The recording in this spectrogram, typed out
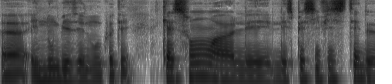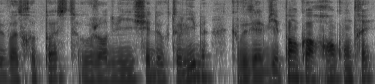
euh, et non biaisées de mon côté. Quelles sont euh, les, spécificités de votre poste aujourd'hui chez Doctolib que vous n'aviez pas encore rencontré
